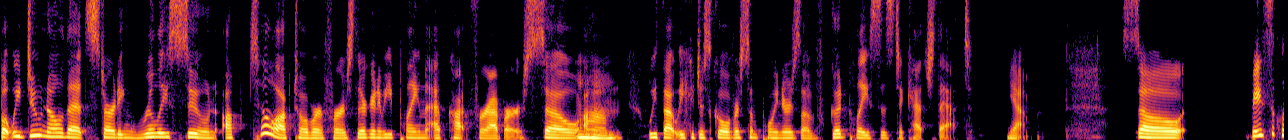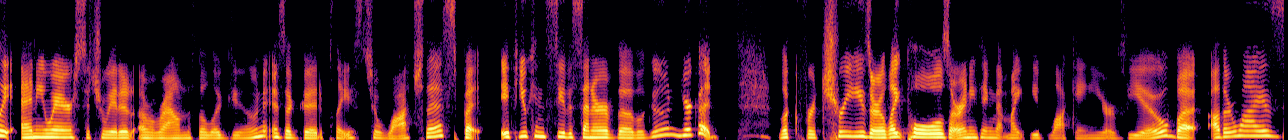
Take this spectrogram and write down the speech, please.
but we do know that starting really soon up till October 1st, they're going to be playing the Epcot forever. So mm-hmm. um, we thought we could just go over some pointers of good places to catch that. Yeah. So basically anywhere situated around the lagoon is a good place to watch this. But if you can see the center of the lagoon, you're good. Look for trees or light poles or anything that might be blocking your view. But otherwise,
